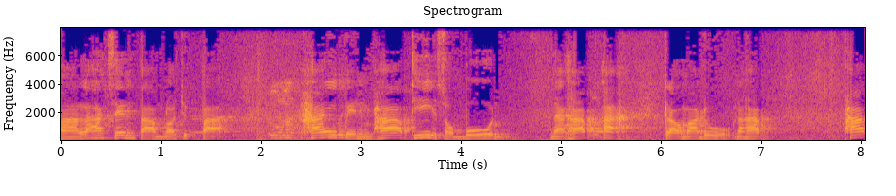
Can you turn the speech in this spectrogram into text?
มาลากเส้นตามรอยจุดปะ ให้เป็นภาพที่สมบูรณ์นะครับอะเรามาดูนะครับภาพ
